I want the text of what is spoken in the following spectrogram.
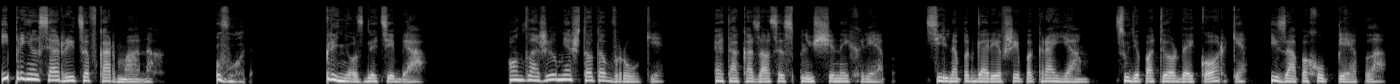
и принялся рыться в карманах. «Вот, принес для тебя». Он вложил мне что-то в руки. Это оказался сплющенный хлеб, сильно подгоревший по краям, судя по твердой корке и запаху пепла.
